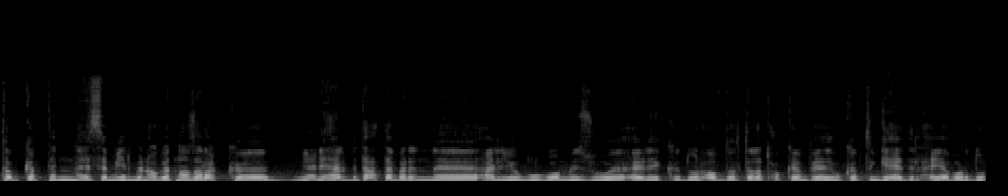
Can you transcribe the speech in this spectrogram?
طب كابتن سمير من وجهة نظرك آه، يعني هل بتعتبر إن آه، أليوم وجوميز وإريك دول أفضل ثلاث حكام في وكابتن جهاد الحقيقة برضو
